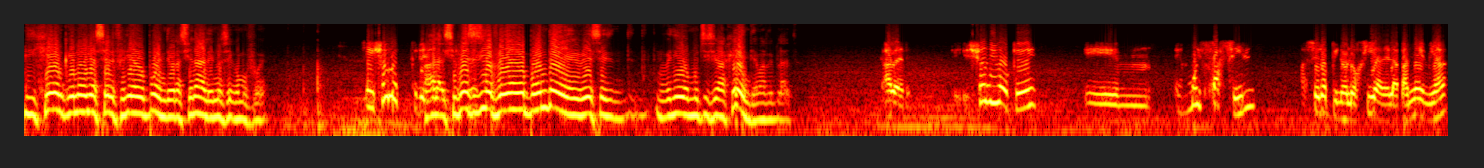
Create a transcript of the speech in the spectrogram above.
dijeron que no iba a ser feriado puente nacionales, no sé cómo fue. Sí, yo lo creo. si hubiese sido feriado puente, hubiese venido muchísima gente a Mar del Plata. A ver, yo digo que eh, es muy fácil hacer opinología de la pandemia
